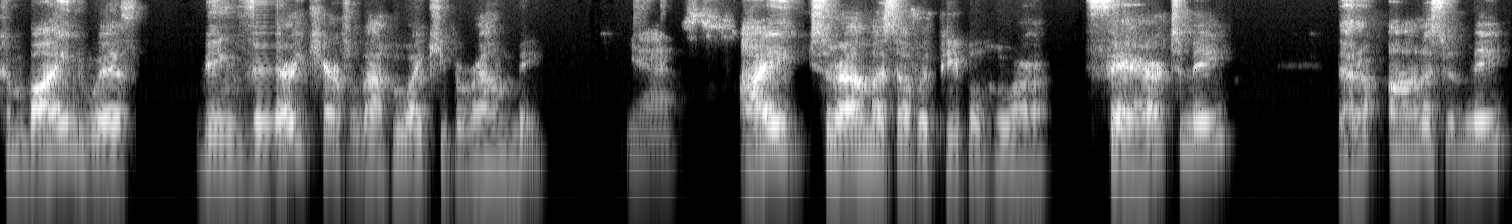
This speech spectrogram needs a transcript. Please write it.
combined with being very careful about who I keep around me. Yes. I surround myself with people who are fair to me, that are honest with me,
